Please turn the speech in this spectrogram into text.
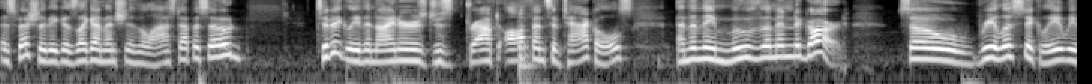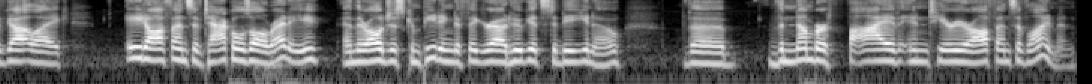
especially because like I mentioned in the last episode, typically the Niners just draft offensive tackles and then they move them into guard. So realistically, we've got like eight offensive tackles already and they're all just competing to figure out who gets to be, you know, the the number 5 interior offensive lineman.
